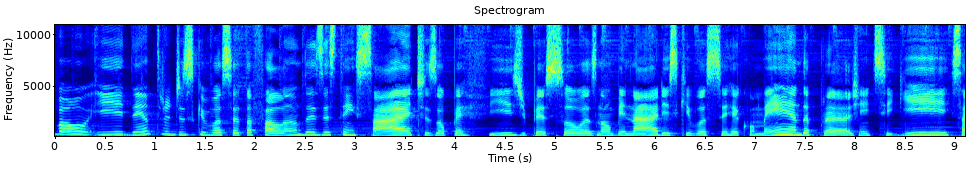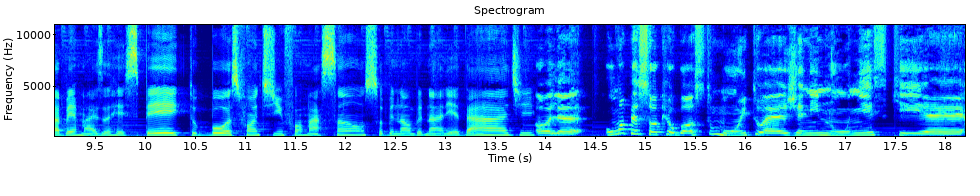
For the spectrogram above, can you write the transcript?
Bom, e dentro disso que você está falando, existem sites ou perfis de pessoas não binárias que você recomenda para a gente seguir, saber mais a respeito, boas fontes de informação sobre não binariedade? Olha, uma pessoa que eu gosto muito é Jenny Nunes, que é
